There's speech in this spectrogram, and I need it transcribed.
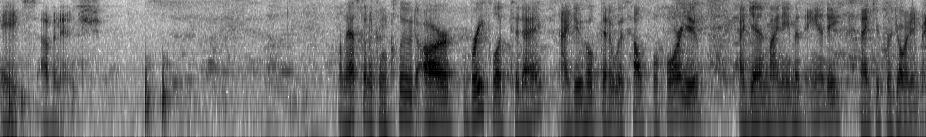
eighths of an inch. Well, that's going to conclude our brief look today. I do hope that it was helpful for you. Again, my name is Andy. Thank you for joining me.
